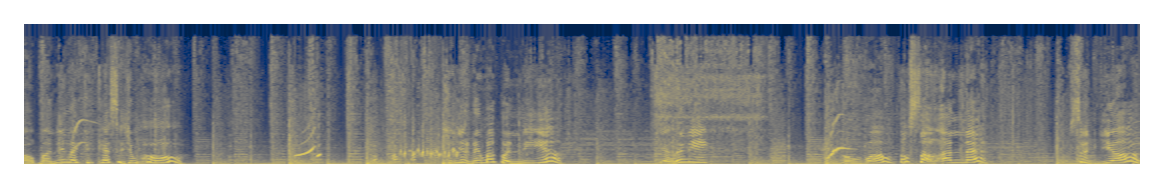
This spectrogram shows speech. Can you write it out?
ออกมานี่เลยคิดแค่สีชมพู ฉันอยากได้มากกว่านี้ อะอยากได้อีก โอ้ว้าว ต้องสองอันนะ สุดยอด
